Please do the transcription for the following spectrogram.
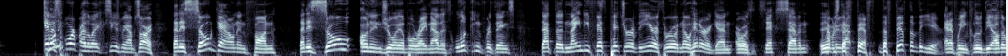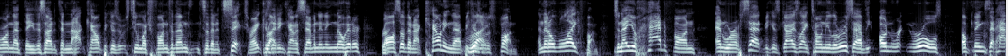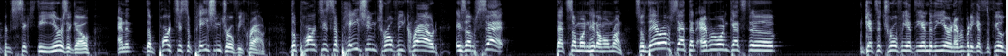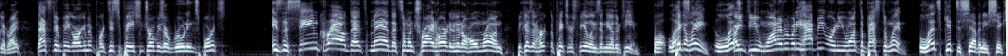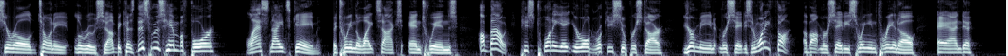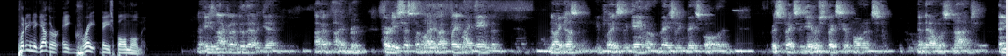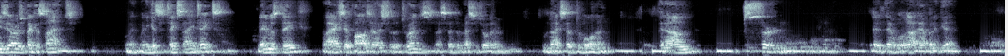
in a sport, by the way, excuse me, I'm sorry, that is so down and fun, that is so unenjoyable right now, that's looking for things that the 95th pitcher of the year threw a no hitter again, or was it six, seven? It was the got? fifth, the fifth of the year. And if we include the other one that they decided to not count because it was too much fun for them, so then it's six, right? Because right. they didn't count a seven inning no hitter. Right. Also, they're not counting that because right. it was fun, and they don't like fun. So now you had fun and were upset because guys like Tony La Russa have the unwritten rules of things that happened 60 years ago, and the participation trophy crowd. The participation trophy crowd is upset that someone hit a home run. So they're upset that everyone gets to gets a trophy at the end of the year and everybody gets to feel good, right? That's their big argument. Participation trophies are ruining sports. Is the same crowd that's mad that someone tried hard and hit a home run because it hurt the pitcher's feelings and the other team. Well, pick a lane. You, do you want everybody happy or do you want the best to win? Let's get to 76 year old Tony La Russa because this was him before last night's game between the White Sox and Twins about his 28 year old rookie superstar, Yermin Mercedes, and what he thought about Mercedes swinging 3 0 and putting together a great baseball moment. No, he's not going to do that again. I, I, heard he said something like, I played my game. And no, he doesn't. He plays the game of Major League Baseball and respects the game, respects the opponents. And that was not. And he's got to respect the signs. When, when he gets to take sign, he takes. Made a mistake, I actually apologized to the twins. I sent the message over there, not acceptable, and and I'm certain that that will not happen again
